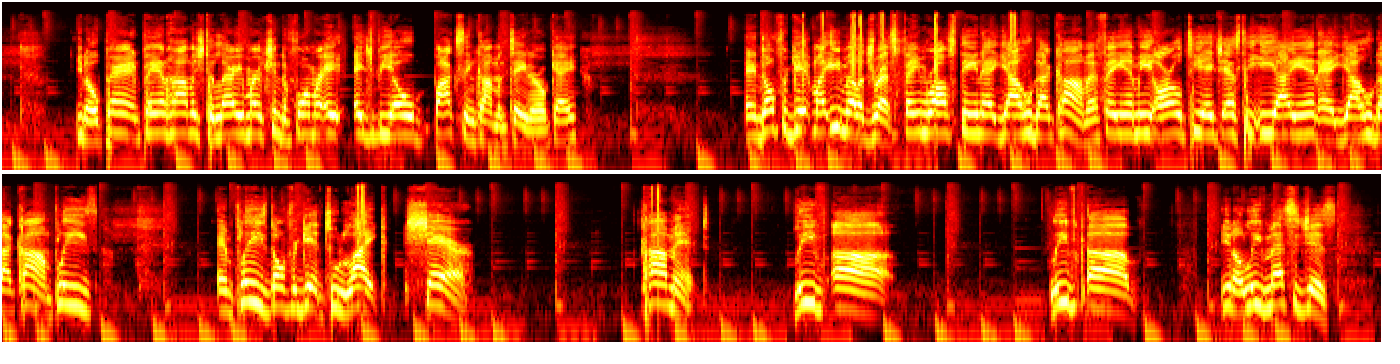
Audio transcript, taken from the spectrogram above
You know, paying, paying homage to Larry Merchant, the former HBO boxing commentator, okay? And don't forget my email address, famerothstein at yahoo.com, F A M E R O T H S T E I N at yahoo.com. Please, and please don't forget to like, share, comment, leave, uh, leave uh you know leave messages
